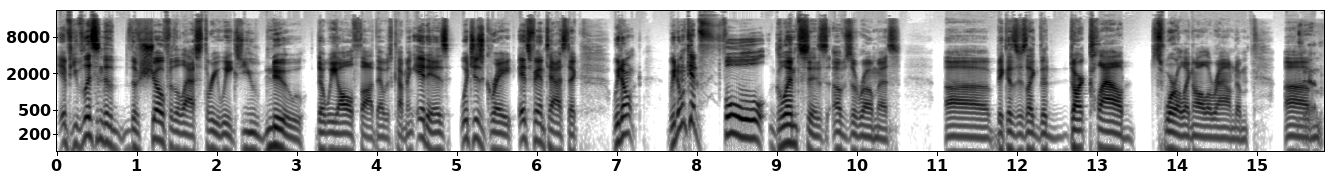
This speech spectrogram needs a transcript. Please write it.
if you've listened to the show for the last three weeks, you knew that we all thought that was coming. It is, which is great. It's fantastic. We don't we don't get full glimpses of Zeromus uh, because there's like the dark cloud swirling all around him. Um,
